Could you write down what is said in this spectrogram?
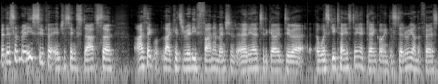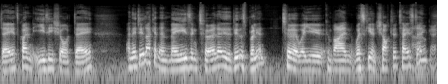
But there's some really super interesting stuff. So I think like it's really fun. I mentioned earlier to go and do a, a whiskey tasting at Glengoyne Distillery on the first day. It's quite an easy, short day, and they do like an amazing tour. They, they do this brilliant tour where you combine whiskey and chocolate ah, tasting, oh, okay.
